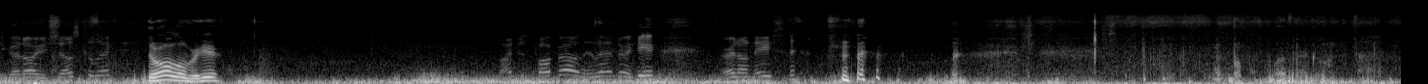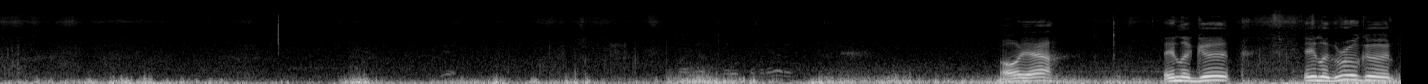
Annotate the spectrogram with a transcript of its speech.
You got all your shells collected? They're all over here. Mine just pop out and they land right here. Right on Ace. yeah. They look good. They look real good.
